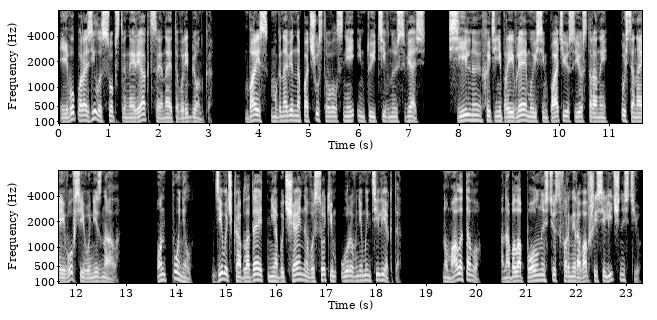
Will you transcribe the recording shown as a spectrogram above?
и его поразила собственная реакция на этого ребенка. Баррис мгновенно почувствовал с ней интуитивную связь, сильную, хоть и непроявляемую симпатию с ее стороны, пусть она и вовсе его не знала. Он понял, девочка обладает необычайно высоким уровнем интеллекта. Но мало того, она была полностью сформировавшейся личностью,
